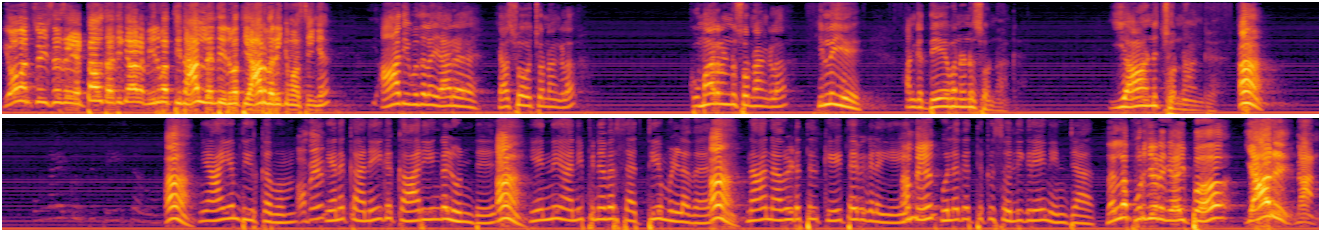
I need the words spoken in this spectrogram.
யோவான் சுவிசேஷம் எட்டாவது அதிகாரம் இருபத்தி நாலுல இருந்து இருபத்தி ஆறு வரைக்கும் வாசிங்க. ஆதி முதல்ல யார? யசோவை சொன்னாங்களா? குமாரன்னு சொன்னாங்களா? இல்லையே அங்க தேவன்னு சொன்னாங்க. யான்னு சொன்னாங்க. ஆ. நியாயம் தீர்க்கவும். எனக்கு அநேக காரியங்கள் உண்டு. என்னை அனுப்பினவர் சத்தியம் உள்ளவர். நான் அவரிடத்தில் கேட்டவைகளையே உலகத்துக்கு சொல்லுகிறேன் என்றார். நல்லா புரிஞ்சுடுங்க இப்போ யாரு நான்?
